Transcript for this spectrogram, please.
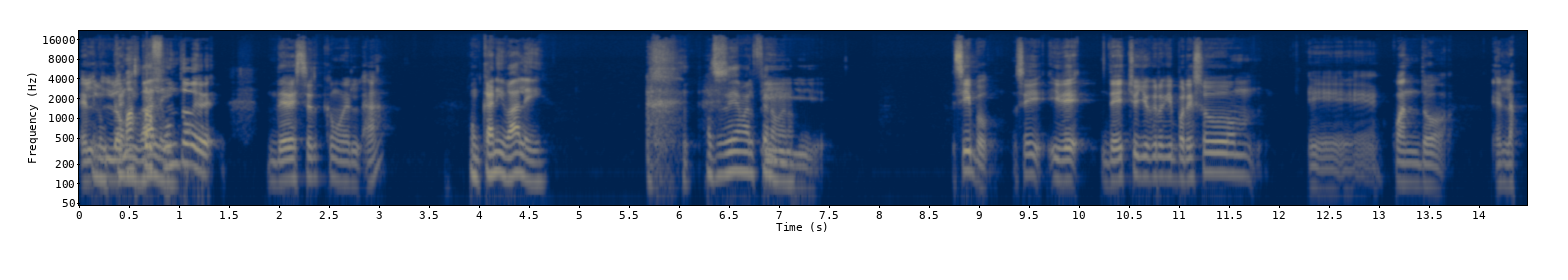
el- lo más Valley. profundo debe, debe ser como el... ¿ah? Un Valley. Así se llama el fenómeno. Y- sí, po, sí, y de, de hecho yo creo que por eso eh, cuando en la,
